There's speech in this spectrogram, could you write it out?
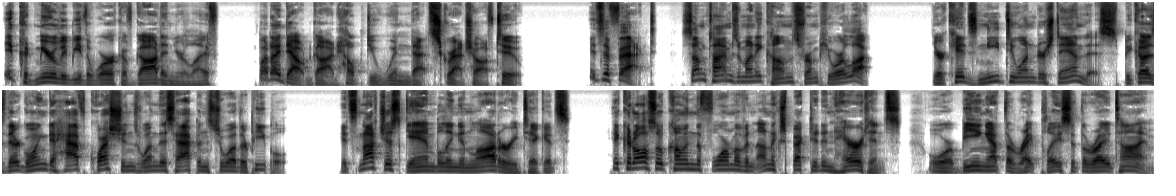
it could merely be the work of God in your life, but I doubt God helped you win that scratch off too. It's a fact. Sometimes money comes from pure luck. Your kids need to understand this because they're going to have questions when this happens to other people. It's not just gambling and lottery tickets, it could also come in the form of an unexpected inheritance or being at the right place at the right time.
